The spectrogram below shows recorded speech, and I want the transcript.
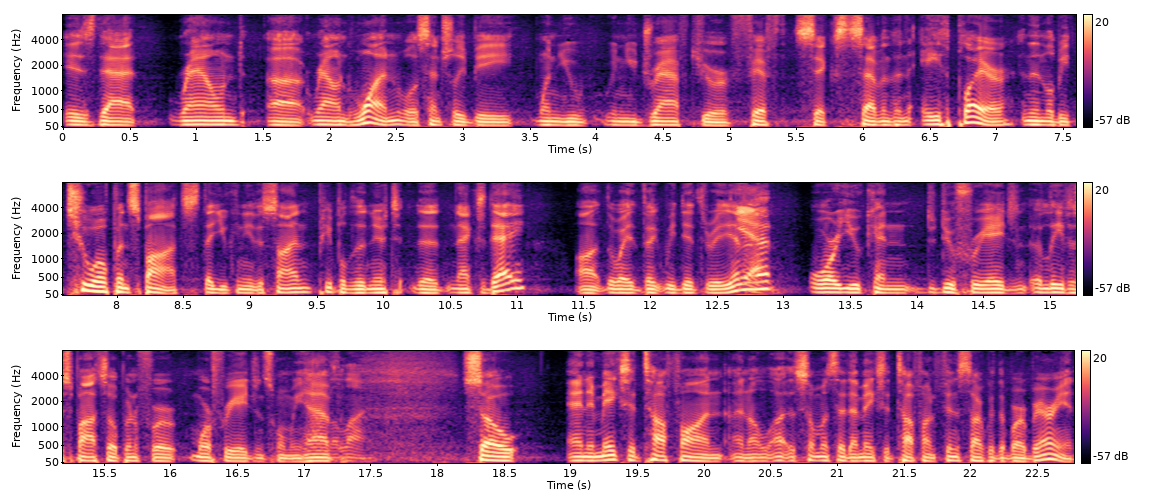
is that round uh, round one will essentially be when you when you draft your fifth, sixth, seventh, and eighth player, and then there'll be two open spots that you can either sign people the new t- the next day, uh, the way that we did through the internet, or you can do free agent, leave the spots open for more free agents when we have them. So, and it makes it tough on. And a lot, someone said that makes it tough on Finstock with the Barbarian.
